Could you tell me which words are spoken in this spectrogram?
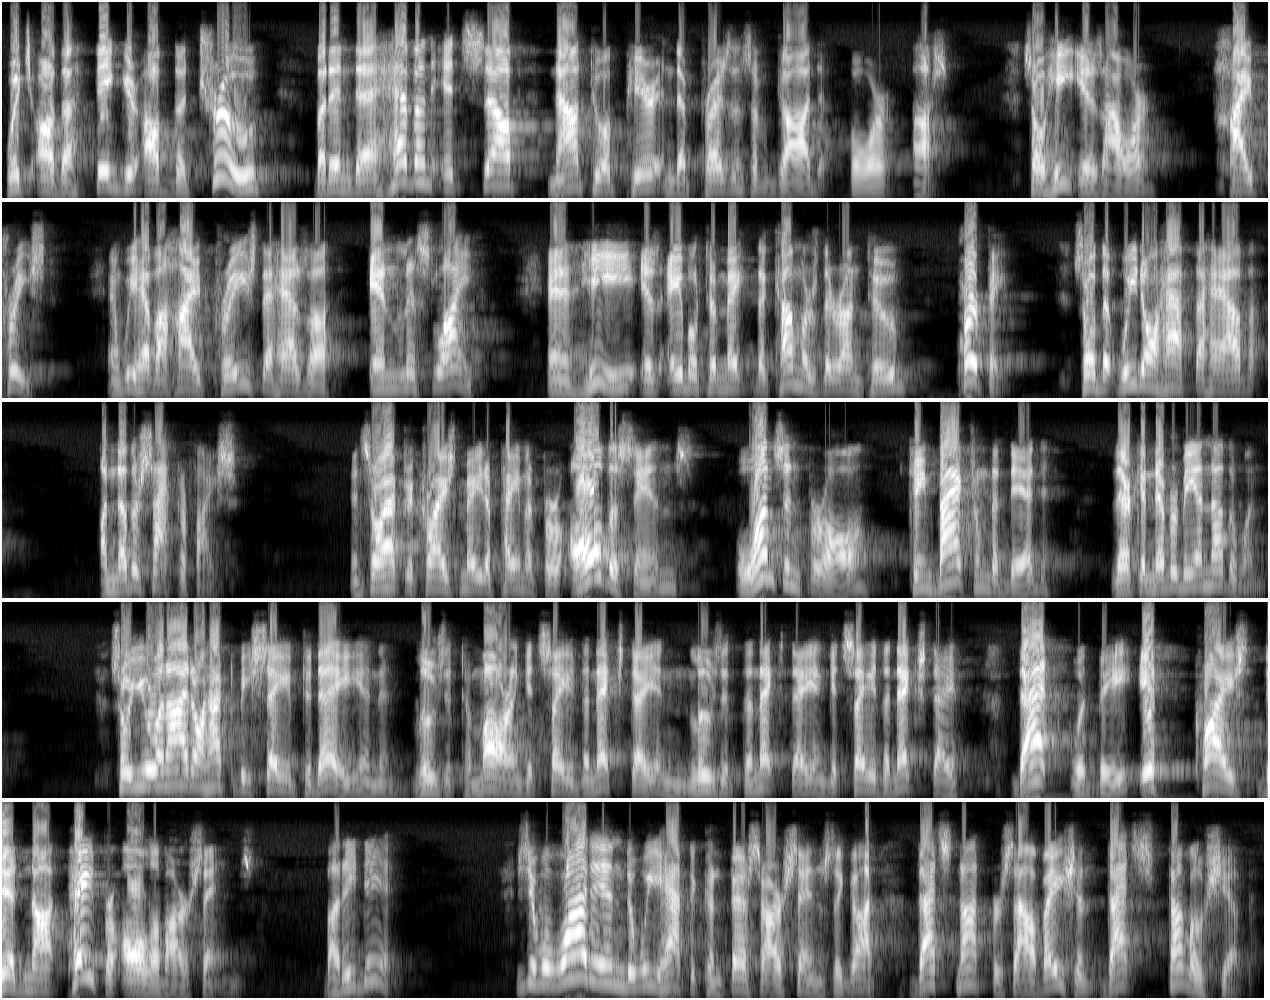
which are the figure of the truth, but into heaven itself, now to appear in the presence of God for us. So he is our high priest. And we have a high priest that has a endless life. And he is able to make the comers thereunto perfect, so that we don't have to have another sacrifice. And so after Christ made a payment for all the sins, once and for all, came back from the dead, there can never be another one. So you and I don't have to be saved today and lose it tomorrow and get saved the next day and lose it the next day and get saved the next day. That would be if Christ did not pay for all of our sins. But He did. You say, well, why then do we have to confess our sins to God? That's not for salvation, that's fellowship.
